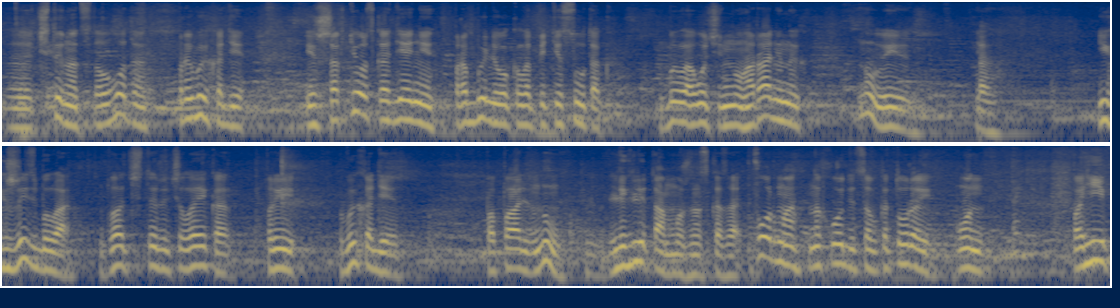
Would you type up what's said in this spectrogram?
2014 года, при выходе из Шахтерска, где они пробыли около пяти суток, было очень много раненых. Ну и э, их жизнь была 24 человека при выходе попали, ну, легли там, можно сказать. Форма находится, в которой он погиб.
